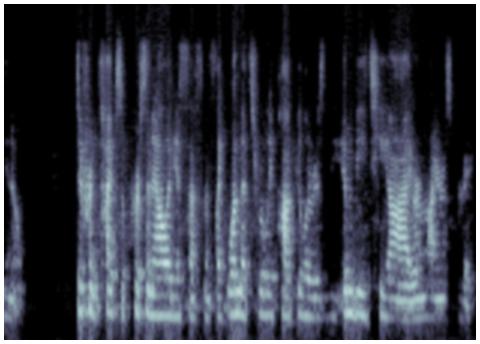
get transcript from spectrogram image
you know, different types of personality assessments. Like one that's really popular is the MBTI or Myers Briggs.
